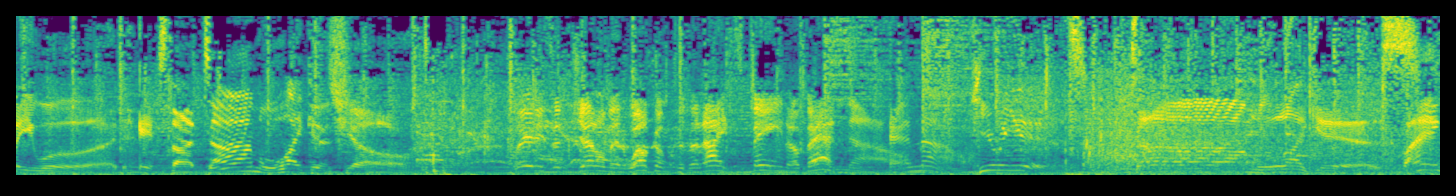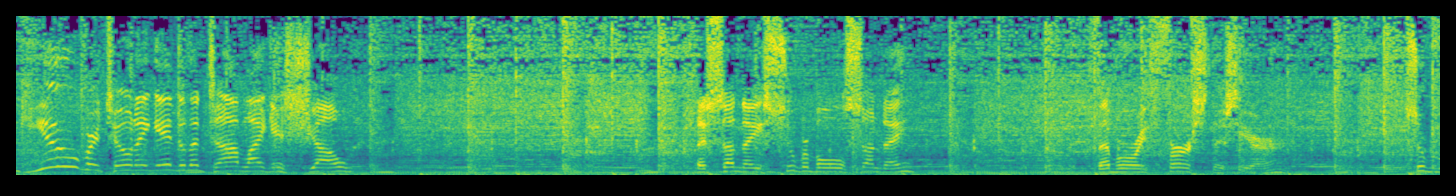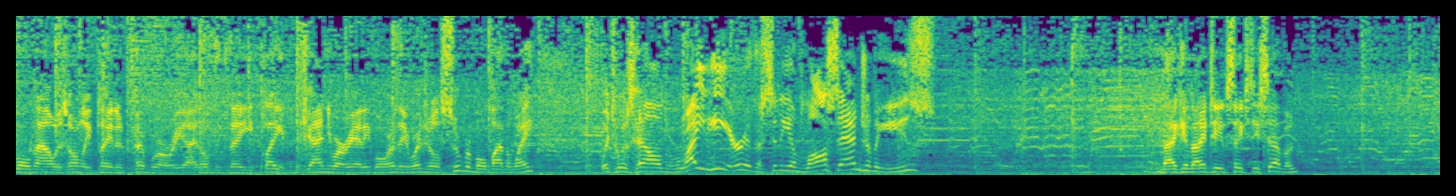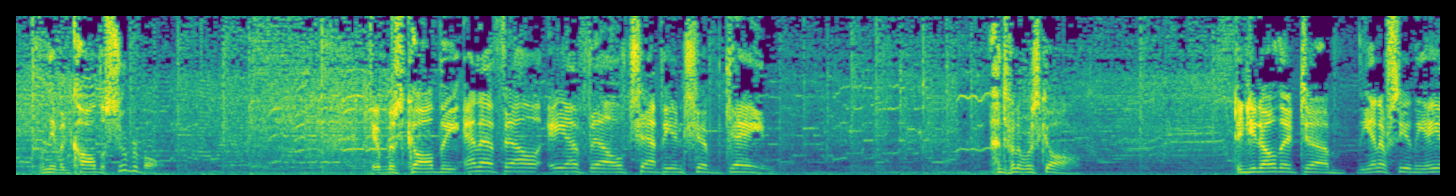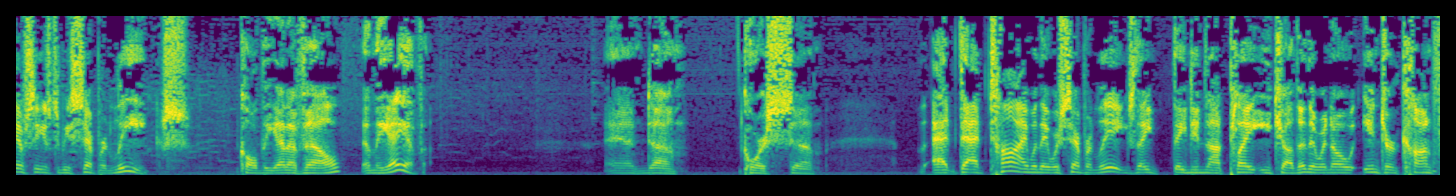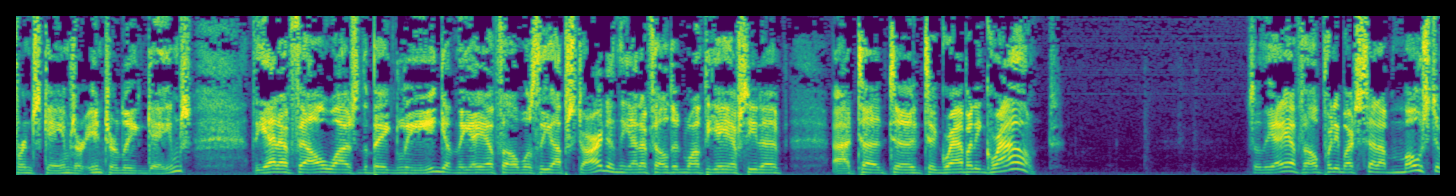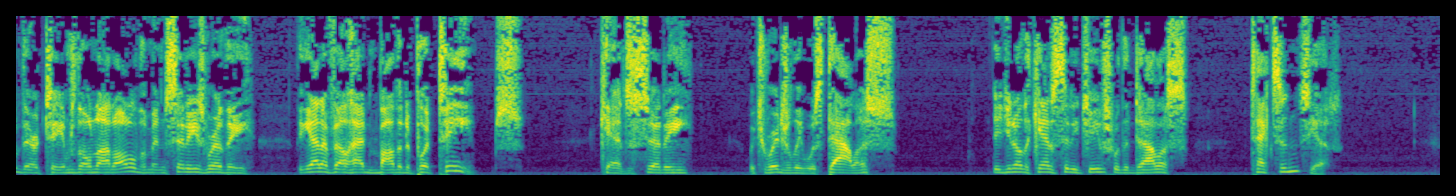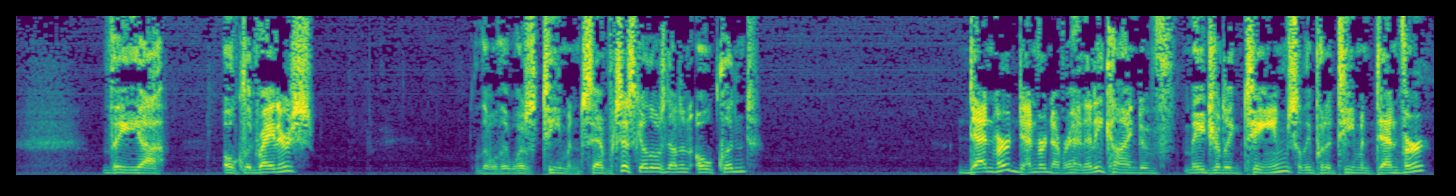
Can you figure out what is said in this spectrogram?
Hollywood. It's the Tom Leykis Show. Ladies and gentlemen, welcome to tonight's main event. Now. And now, here he is, Tom Leykis. Thank you for tuning in to the Tom Leykis Show. This Sunday, Super Bowl Sunday, February 1st this year. Super Bowl now is only played in February. I don't think they play it in January anymore. The original Super Bowl, by the way, which was held right here in the city of Los Angeles back in 1967. Wasn't even called the Super Bowl. It was called the NFL AFL Championship Game. That's what it was called. Did you know that um, the NFC and the AFC used to be separate leagues called the NFL and the AFL? And, uh, of course, uh, at that time when they were separate leagues, they, they did not play each other. There were no interconference games or interleague games. The NFL was the big league and the AFL was the upstart, and the NFL didn't want the AFC to, uh, to, to, to grab any ground. So the AFL pretty much set up most of their teams, though not all of them, in cities where the, the NFL hadn't bothered to put teams. Kansas City, which originally was Dallas. Did you know the Kansas City Chiefs were the Dallas Texans? Yes. The uh, Oakland Raiders, though there was a team in San Francisco, there was none in Oakland. Denver. Denver never had any kind of major league team, so they put a team in Denver.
